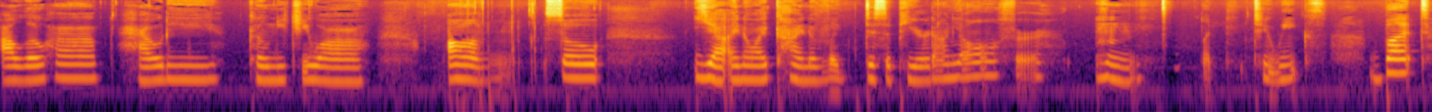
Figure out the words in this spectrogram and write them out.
aloha, howdy, konnichiwa. Um, so yeah, I know I kind of like disappeared on y'all for like two weeks, but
